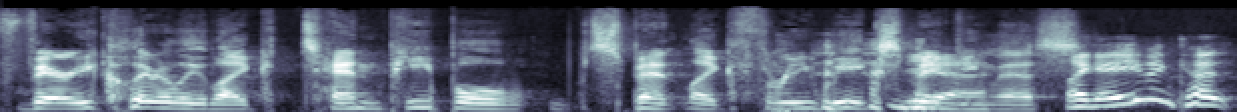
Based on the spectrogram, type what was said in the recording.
very clearly like 10 people spent like three weeks yeah. making this Like, I even cut.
